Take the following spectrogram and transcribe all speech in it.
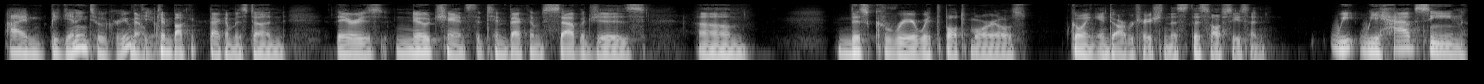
I'm beginning to agree with No, you. Tim Beck- Beckham is done. There is no chance that Tim Beckham salvages um, this career with the Baltimore Orioles going into arbitration this this offseason. we we have seen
